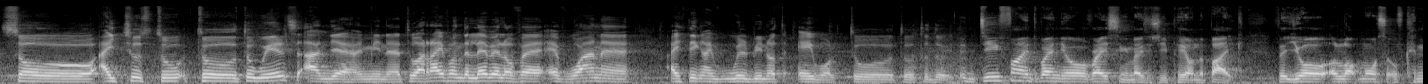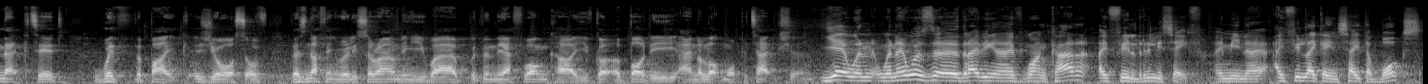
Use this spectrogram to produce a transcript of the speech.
So I choose two, two, two wheels, and yeah, I mean uh, to arrive on the level of uh, F1. I think I will be not able to, to, to do it. Do you find when you're racing in MotoGP on the bike that you're a lot more sort of connected with the bike as you're sort of there's nothing really surrounding you where within the F1 car you've got a body and a lot more protection Yeah, when, when I was uh, driving an F1 car, I feel really safe. I mean, I, I feel like I'm inside a box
